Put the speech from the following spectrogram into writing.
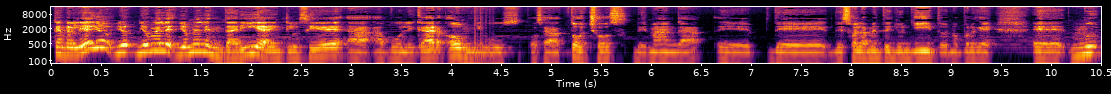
Que en realidad yo, yo, yo, me, yo me alentaría inclusive a, a publicar ómnibus, o sea, tochos de manga eh, de, de solamente Junji Ito, ¿no? Porque eh, muy-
